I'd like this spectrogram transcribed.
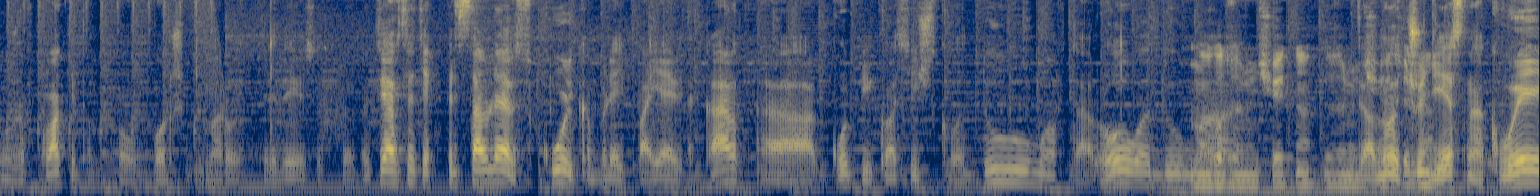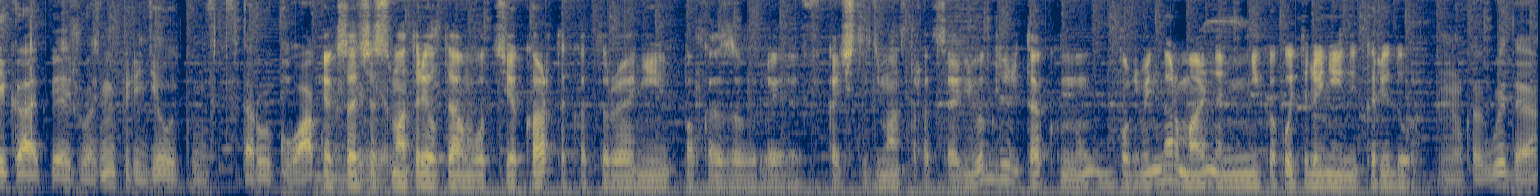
Уже в кваке там больше геморрой передаю все такое. Я, кстати, представляю, сколько, блядь, появится карт, а, копий классического Дума, второго Дума. Ну, вот замечательно, замечательно. Да, ну это чудесно. Квейка, опять же, возьми, переделай второй квак. Я, кстати, например. смотрел там вот те карты, которые они показывали в качестве демонстрации. Они выглядели так, ну, более-менее нормально, не какой-то линейный коридор. Ну, как бы да.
